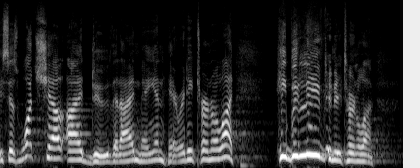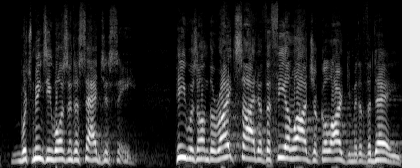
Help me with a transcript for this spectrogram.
He says, What shall I do that I may inherit eternal life? He believed in eternal life, which means he wasn't a Sadducee. He was on the right side of the theological argument of the day.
